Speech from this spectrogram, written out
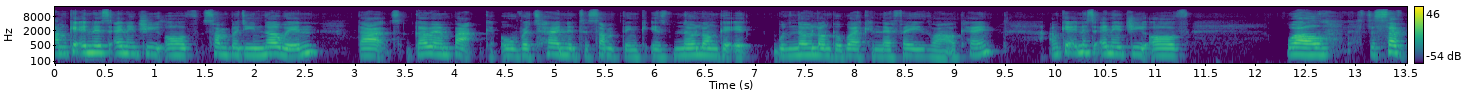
I'm getting this energy of somebody knowing that going back or returning to something is no longer, it will no longer work in their favor. Okay. I'm getting this energy of, well, the seven,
